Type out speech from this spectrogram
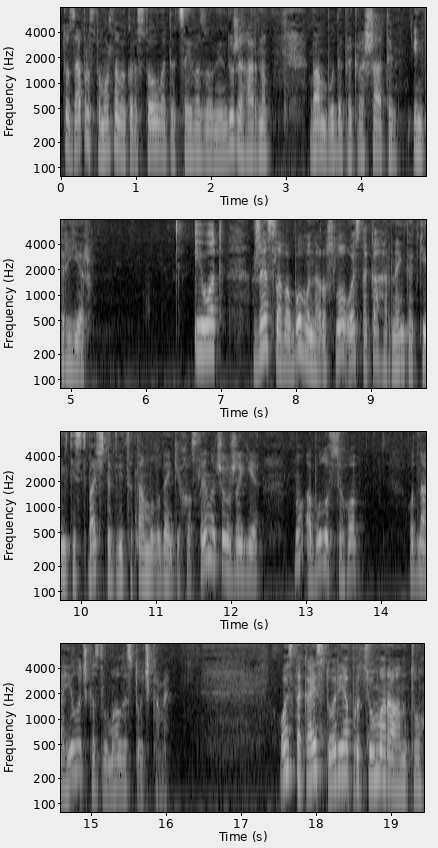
то запросто можна використовувати цей вазон. Він дуже гарно вам буде прикрашати інтер'єр. І от вже, слава Богу, наросло ось така гарненька кількість. Бачите, дивіться, там молоденьких рослиночок вже є. Ну, а було всього одна гілочка з двома листочками. Ось така історія про цю маранту.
